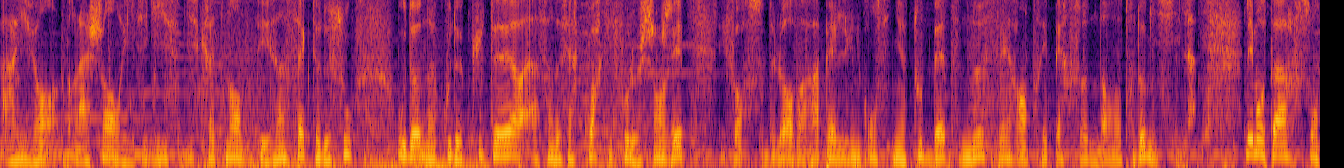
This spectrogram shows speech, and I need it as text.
Arrivant dans la chambre, ils y glissent discrètement des insectes dessous ou donnent un coup de cutter afin de faire croire qu'il faut le changer. Les forces de l'ordre rappellent une consigne toute bête, ne faire rentrer personne dans votre domicile. Les motards sont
